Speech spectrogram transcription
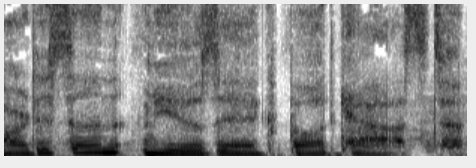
Artisan Music Podcast.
